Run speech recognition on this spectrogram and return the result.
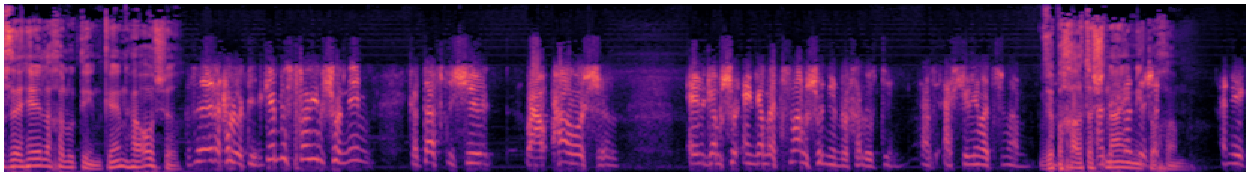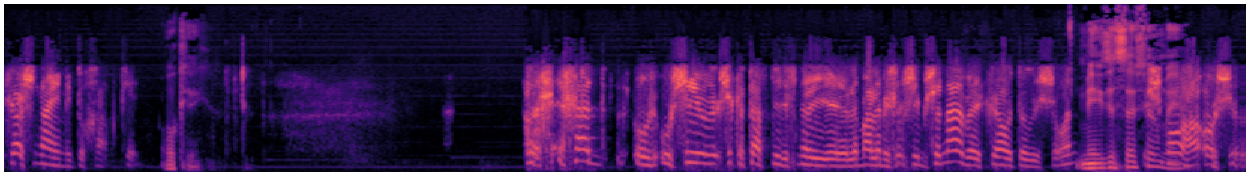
זהה לחלוטין, כן? האושר. זה לחלוטין. כן, בספרים שונים כתבתי שיר, העושר. הם גם, הם גם עצמם שונים לחלוטין, השירים עצמם. ובחרת שניים החלטתי ש- מתוכם. אני אקרא שניים מתוכם, כן. אוקיי. אחד הוא, הוא שיר שכתבתי לפני אה, למעלה מ-30 שנה, ואקרא אותו ראשון. מאיזה ספר? שמו מאיר? העושר.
